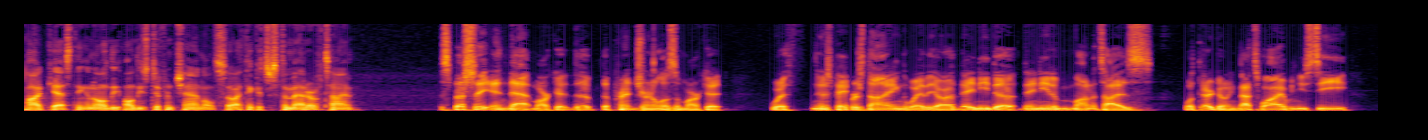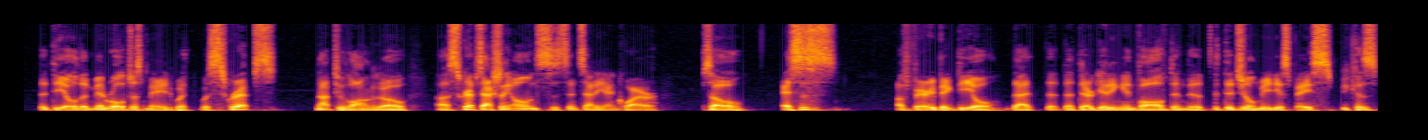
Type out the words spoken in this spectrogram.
podcasting and all the all these different channels. So I think it's just a matter of time. Especially in that market, the the print journalism market, with newspapers dying the way they are, they need to they need to monetize what they're doing. That's why when you see the deal that Midroll just made with with Scripps not too long ago, uh, Scripps actually owns the Cincinnati Enquirer. So this is a very big deal that that, that they're getting involved in the, the digital media space because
